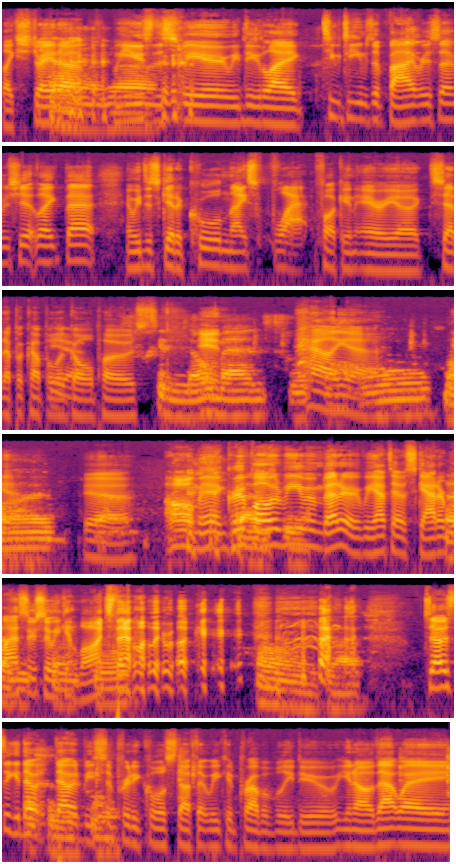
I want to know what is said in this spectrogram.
Like straight up, we use the sphere. We do like two teams of five or some shit like that, and we just get a cool, nice flat fucking area. Set up a couple Yeah. of goalposts. In No And- Man's hell yeah. Oh my. Yeah, Oh man, grip ball would be even better. We have to have scatter That'd blasters so we so can launch cool. that motherfucker. Oh my gosh. So I was thinking that That's that would be cool. some pretty cool stuff that we could probably do. You know, that way,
